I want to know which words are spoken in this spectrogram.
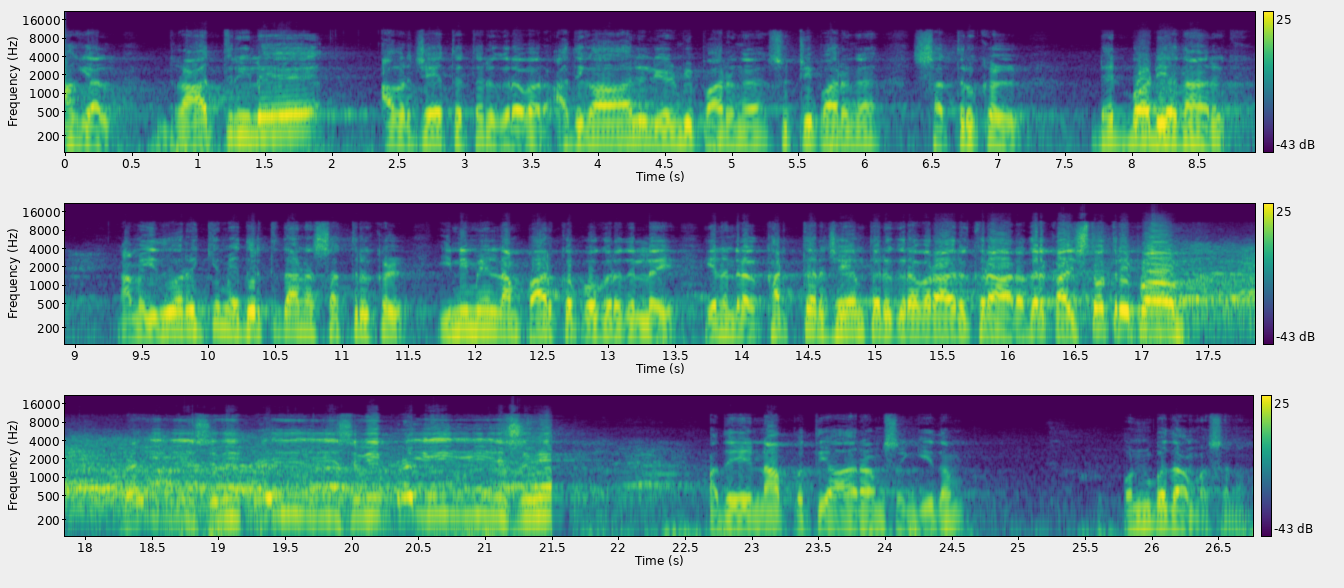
ஆகையால் ராத்திரியிலே அவர் ஜெயத்தை தருகிறவர். அதிகாலில் எழும்பி பாருங்க சுற்றி பாருங்க. சத்ருக்கள் டெட் பாடியாக தான் இருக்குது நாம் இதுவரைக்கும் எதிர்த்துதான சத்துருக்கள் இனிமேல் நாம் பார்க்க போகிறதில்லை. ஏனென்றால் கர்த்தர் ஜெயம் தருகிறவரா இருக்கிறார். அதற்காக we. அதே நாற்பத்தி ஆறாம் சங்கீதம் ஒன்பதாம் வசனம்.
